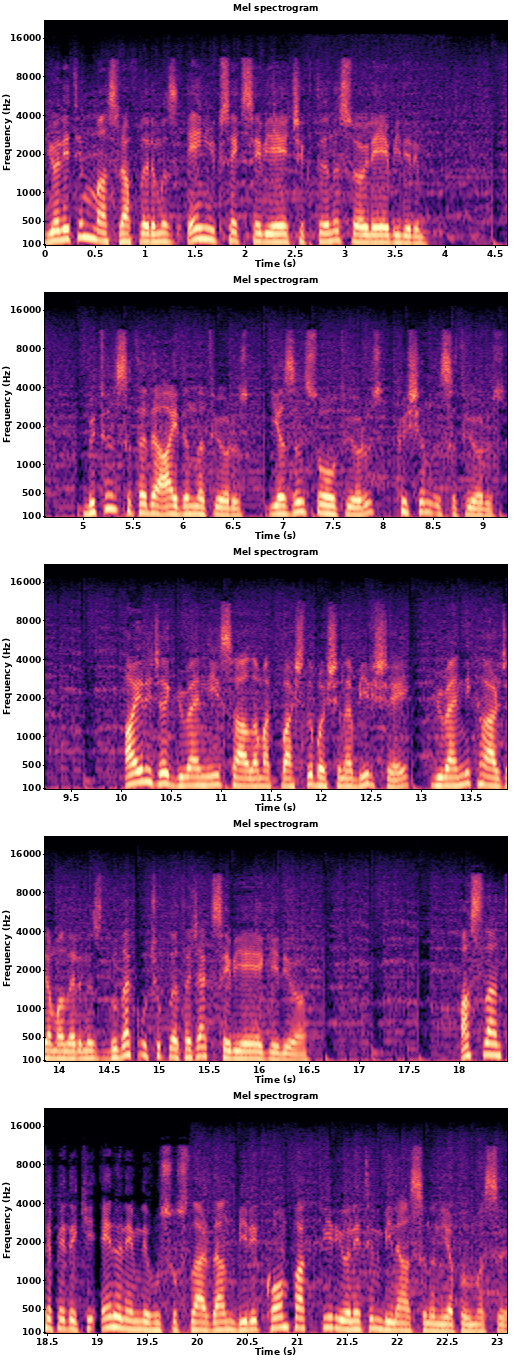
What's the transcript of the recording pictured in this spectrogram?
Yönetim masraflarımız en yüksek seviyeye çıktığını söyleyebilirim. Bütün stadı aydınlatıyoruz, yazın soğutuyoruz, kışın ısıtıyoruz. Ayrıca güvenliği sağlamak başlı başına bir şey, güvenlik harcamalarınız dudak uçuklatacak seviyeye geliyor. Aslantepe'deki en önemli hususlardan biri kompakt bir yönetim binasının yapılması.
